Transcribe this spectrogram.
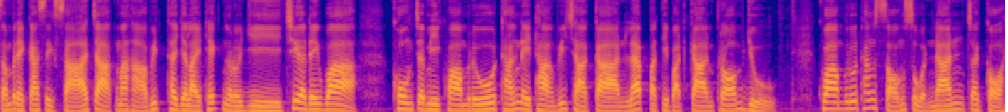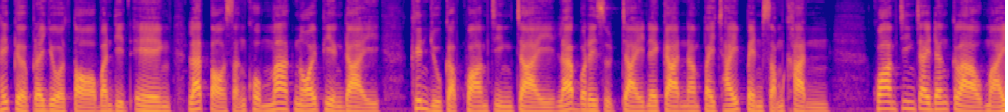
สำเร็จการศึกษาจากมหาวิทยาลัยเทคโนโลยี เชื่อได้ว่า คงจะมีความรู้ทั้งในทางวิชาการและปฏิบัติการพร้อมอยู่ ความรู้ทั้งสองส่วนนั้นจะก่อให้เกิดประโยชน์ต่อบัณฑิตเอง และต่อสังคมมากน้อยเพียงใด ขึ้นอยู่กับความจริงใจและบริสุทธิ์ใจในการนำไปใช้เป็นสำคัญ ความจริงใจดังกล่าวหมาย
